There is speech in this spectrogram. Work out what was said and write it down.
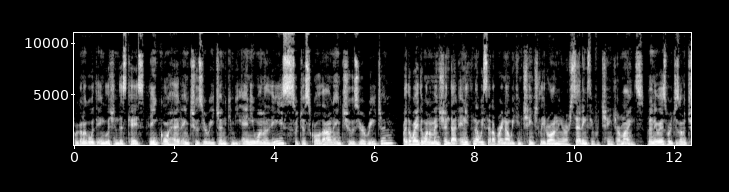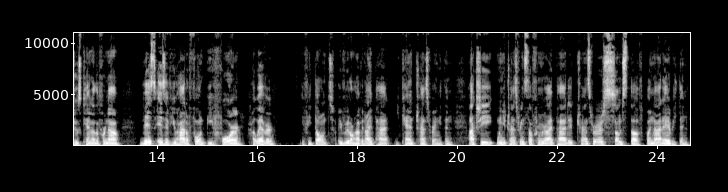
We're going to go with the English in this case. Then go ahead and choose your region. It can be any one of these. So just scroll down and choose your region. By the way, I do want to mention that anything that we set up right now, we can change later on in our settings if we change our minds. But anyways, we're just going to choose Canada for now. This is if you had a phone before. However, if you don't, if you don't have an iPad, you can't transfer anything. Actually, when you're transferring stuff from your iPad, it transfers some stuff, but not everything.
